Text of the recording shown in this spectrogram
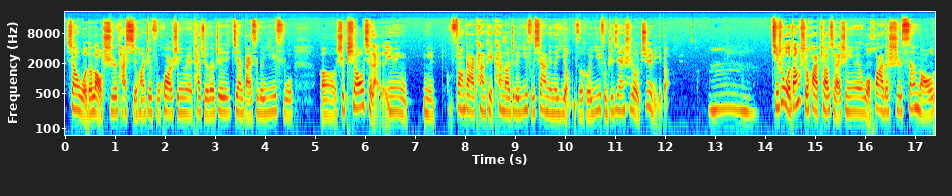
像我的老师，他喜欢这幅画，是因为他觉得这件白色的衣服，呃，是飘起来的。因为你你放大看，可以看到这个衣服下面的影子和衣服之间是有距离的。嗯。其实我当时画飘起来，是因为我画的是三毛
